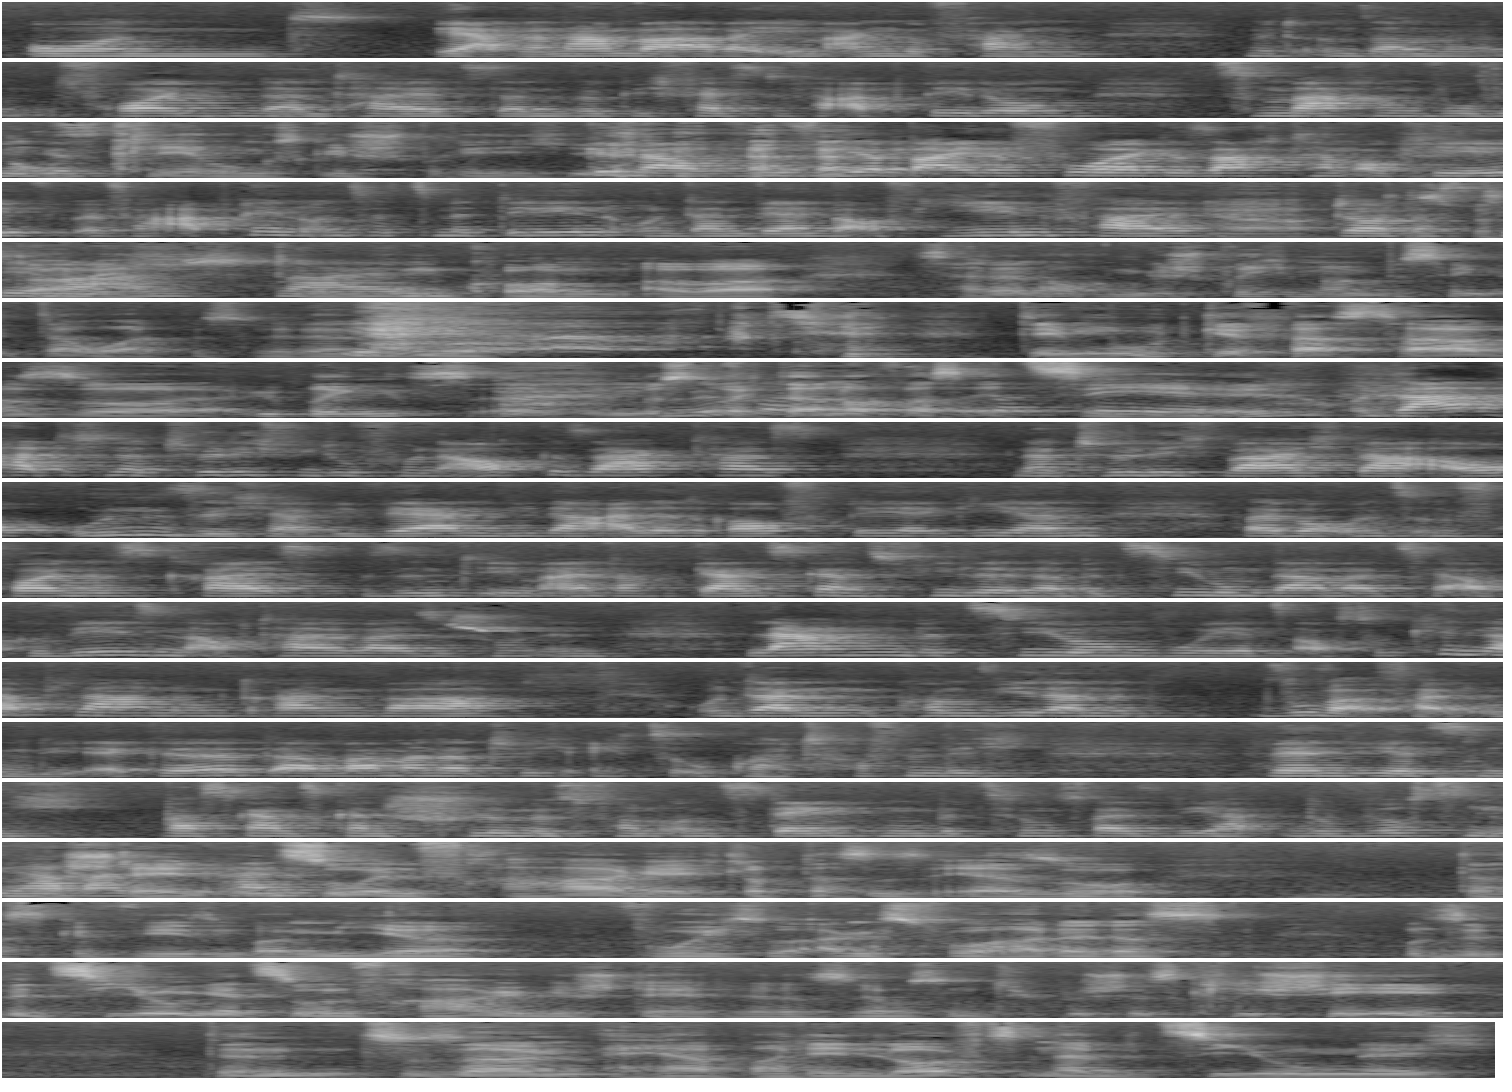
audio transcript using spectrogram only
Und ja, dann haben wir aber eben angefangen, mit unseren Freunden dann teils dann wirklich feste Verabredungen zu machen, wo wir Aufklärungsgespräche. Genau, wo wir beide vorher gesagt haben, okay, wir verabreden uns jetzt mit denen und dann werden wir auf jeden Fall ja, dort das, das Thema da anschneiden. Umkommen, aber es hat dann auch im Gespräch immer ein bisschen gedauert, bis wir dann ja. so den Mut gefasst haben, so übrigens, äh, wir müssen euch da noch was erzählen. Und da hatte ich natürlich, wie du vorhin auch gesagt hast, natürlich war ich da auch unsicher, wie werden die da alle drauf reagieren, weil bei uns im Freundeskreis sind eben einfach ganz, ganz viele in der Beziehung damals ja auch gewesen, auch teilweise schon in langen Beziehungen, wo jetzt auch so Kinderplanung dran war. Und dann kommen wir damit sowas halt um die Ecke. Da war man natürlich echt so, oh Gott, hoffentlich werden die jetzt nicht was ganz, ganz Schlimmes von uns denken, beziehungsweise die, du wirst die ja, haben halt stellen uns so in Frage. Ich glaube, das ist eher so das gewesen bei mir, wo ich so Angst vor hatte, dass unsere Beziehung jetzt so in Frage gestellt wird. Das ist ja auch so ein typisches Klischee, denn zu sagen, ja, bei denen läuft es in der Beziehung nicht,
